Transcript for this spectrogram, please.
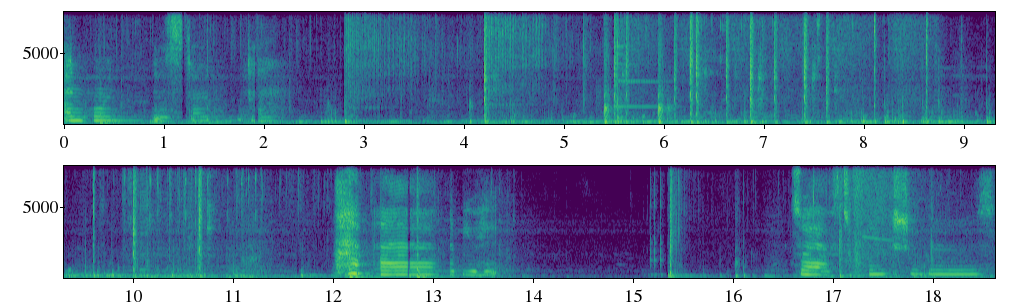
I'm going to start. The... W hit. So I have spring sugars.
